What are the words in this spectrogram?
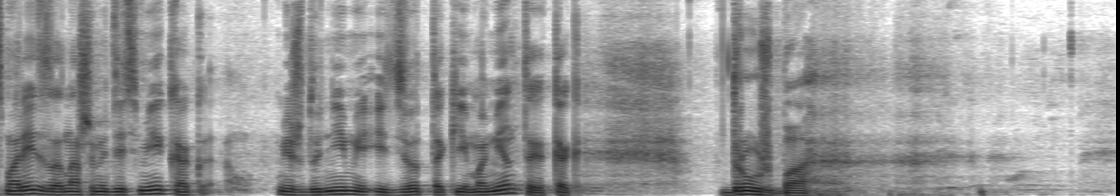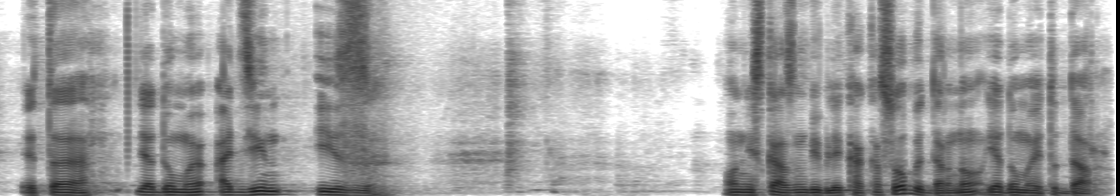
смотреть за нашими детьми, как между ними идет такие моменты, как дружба. Это, я думаю, один из... Он не сказан в Библии как особый дар, но я думаю, это дар.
